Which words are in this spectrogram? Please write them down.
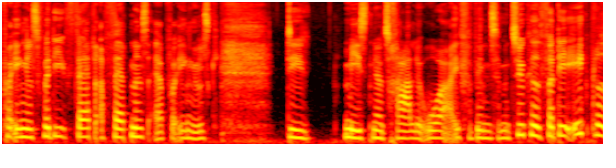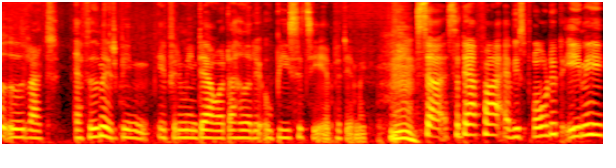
på engelsk, fordi fat og fatness er på engelsk. De mest neutrale ord i forbindelse med tykkhed, for det er ikke blevet ødelagt af fedmeepidemien derovre, der hedder det obesity epidemic. Mm. Så, så derfor er vi sprogligt enige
